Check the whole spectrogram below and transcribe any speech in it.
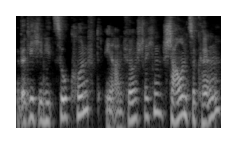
wirklich in die Zukunft, in Anführungsstrichen, schauen zu können,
